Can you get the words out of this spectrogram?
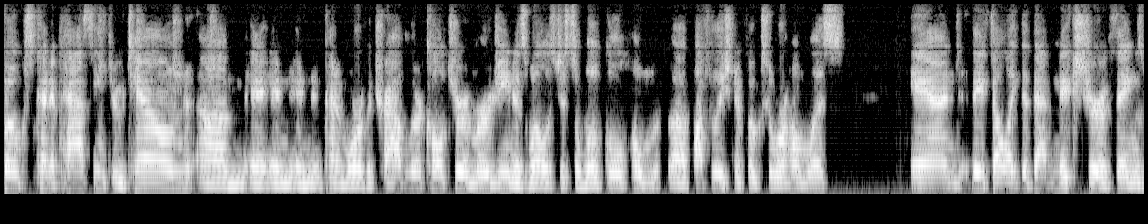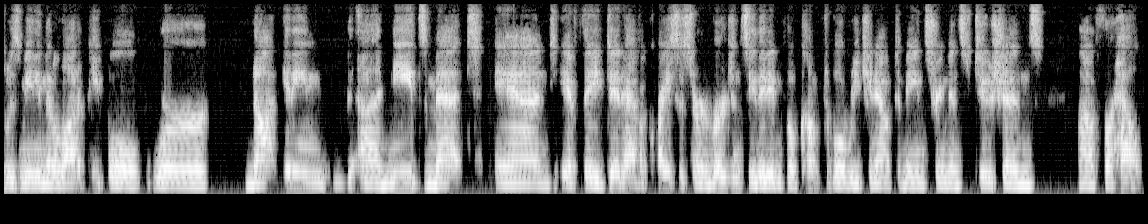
folks kind of passing through town um, and, and, kind of more of a traveler culture emerging, as well as just a local home uh, population of folks who were homeless. And they felt like that that mixture of things was meaning that a lot of people were not getting uh, needs met. And if they did have a crisis or an emergency, they didn't feel comfortable reaching out to mainstream institutions uh, for help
